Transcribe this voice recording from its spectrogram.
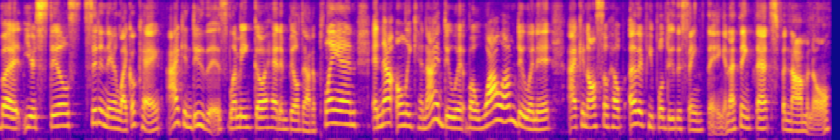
but you're still sitting there like, okay, I can do this. Let me go ahead and build out a plan. And not only can I do it, but while I'm doing it, I can also help other people do the same thing. And I think that's phenomenal.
